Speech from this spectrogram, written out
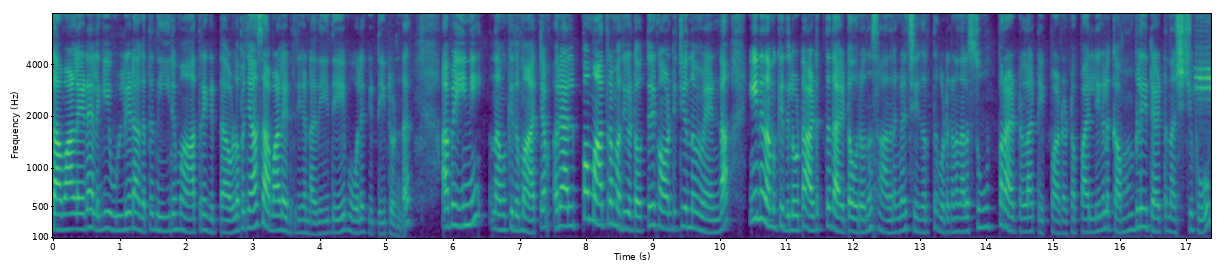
സവാളയുടെ അല്ലെങ്കിൽ ഉള്ളിയുടെ അകത്ത് നീര് മാത്രമേ കിട്ടാവുള്ളൂ. അപ്പോൾ ഞാൻ സവാള എടുത്തിരിക്കേണ്ട. അത് ഇതേപോലെ കിട്ടിയിട്ടുണ്ട്. അപ്പോൾ ഇനി നമുക്കിത് മാറ്റാം. ഒരല്പം മാത്രം മതി കേട്ടോ. ഒത്തിരി ക്വാണ്ടിറ്റി ഒന്നും വേണ്ട. ഇനി നമുക്കിതിലോട്ട് അടുത്തതായിട്ട് ഓരോന്ന് സാധനങ്ങൾ ചേർത്ത് കൊടുക്കണം. നല്ല സൂപ്പറായിട്ടുള്ള ടിപ്പാണ് കേട്ടോ. പല്ലികൾ കംപ്ലീറ്റ് ആയിട്ട് നശിച്ചു പോവും.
